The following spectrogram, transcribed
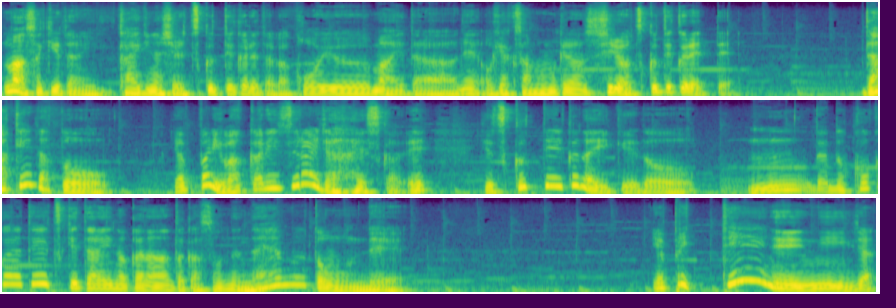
まあさっき言ったように会議の資料作ってくれとかこういうまあ言ったらねお客様向けの資料を作ってくれってだけだとやっぱり分かりづらいじゃないですかえいや作っていくのはいいけどんどこから手つけたらいいのかなとかそんな悩むと思うんでやっぱり丁寧にじゃあ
